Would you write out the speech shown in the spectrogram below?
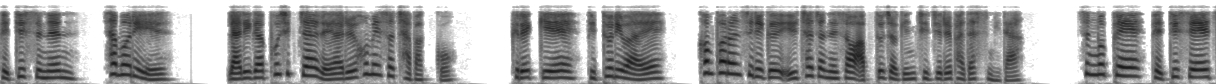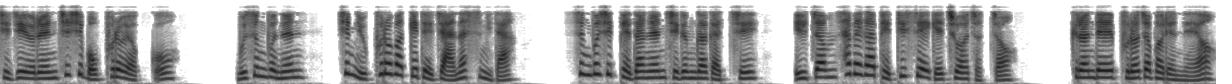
베티스는 3월 2일 라리가 포식자 레아를 홈에서 잡았고 그랬기에 비토리와의 컨퍼런스 리그 1차전에서 압도적인 지지를 받았습니다. 승무패 베티스의 지지율은 75%였고 무승부는 16%밖에 되지 않았습니다. 승부식 배당은 지금과 같이 1.4배가 베티스에게 주어졌죠. 그런데 부러져 버렸네요.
